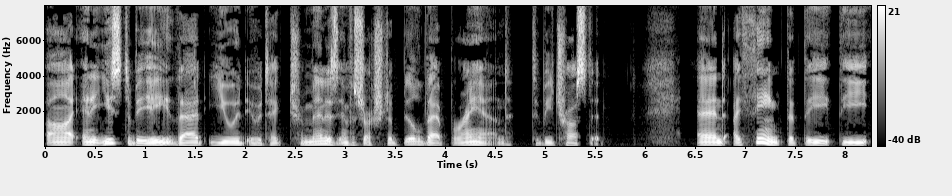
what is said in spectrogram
uh, and it used to be that you would it would take tremendous infrastructure to build that brand to be trusted. And I think that the the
